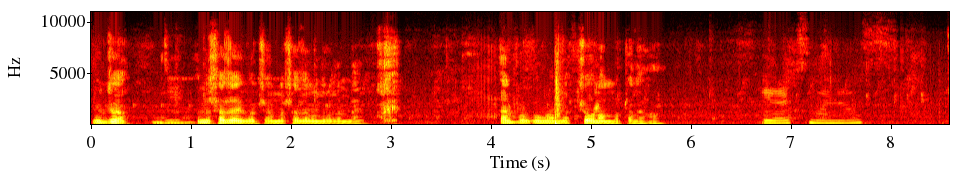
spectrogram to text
বুঝছ? জি। আমরা সাজাই করছি আমরা সাজানোর দরকার নাই। তারপর করব আমরা ছ নম্বরটা দেখো। Ax minus ছ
